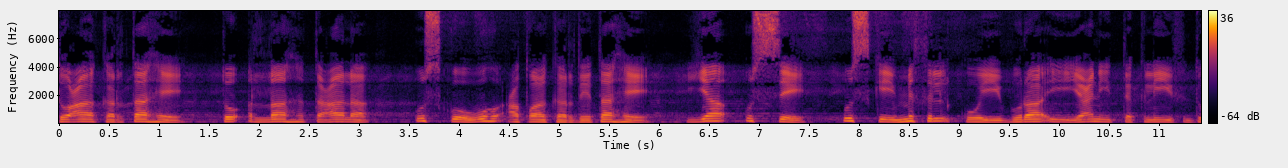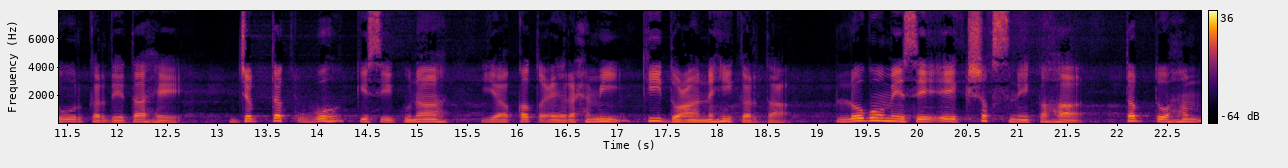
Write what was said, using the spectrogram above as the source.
دعا کرتا ہے تو اللہ تعالی اس کو وہ عطا کر دیتا ہے یا اس سے اس کی مثل کوئی برائی یعنی تکلیف دور کر دیتا ہے جب تک وہ کسی گناہ یا قطع رحمی کی دعا نہیں کرتا۔ لوگوں میں سے ایک شخص نے کہا، تب تو ہم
